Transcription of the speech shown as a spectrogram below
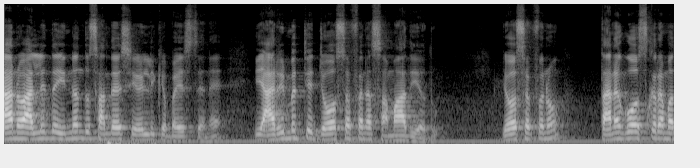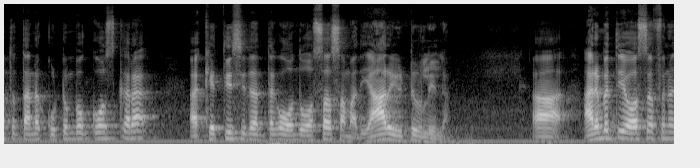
ನಾನು ಅಲ್ಲಿಂದ ಇನ್ನೊಂದು ಸಂದೇಶ ಹೇಳಲಿಕ್ಕೆ ಬಯಸ್ತೇನೆ. ಈ ಅರಿಮತ್ಯ ಜೋಸಫನ ಸಮಾಧಿ ಅದು. ಜೋಸಫನು ತನಗೋಸ್ಕರ ಮತ್ತು ತನ್ನ ಕುಟುಂಬಕ್ಕೋಸ್ಕರ ಕೆತ್ತಿಸಿದಂತಹ ಒಂದು ಹೊಸ ಸಮಾಧಿ. ಯಾರು ಇಟ್ಟಿರಲಿಲ್ಲ. ಅರಿಮತಿ ಜೋಸಫನು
